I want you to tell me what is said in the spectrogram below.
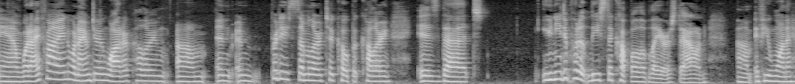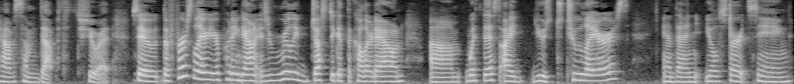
And what I find when I'm doing watercoloring, um, and, and pretty similar to Copic coloring, is that you need to put at least a couple of layers down um, if you want to have some depth to it. So the first layer you're putting down is really just to get the color down. Um, with this, I used two layers, and then you'll start seeing,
